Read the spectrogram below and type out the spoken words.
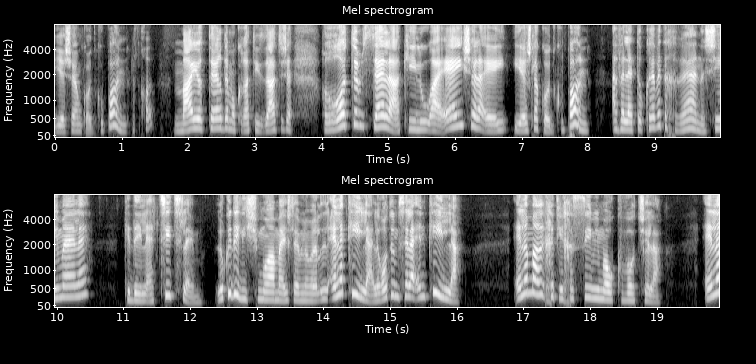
יש היום קוד קופון. נכון. מה יותר דמוקרטיזציה של... רותם סלע, כאילו ה-A של ה-A, יש לה קוד קופון. אבל את עוקבת אחרי האנשים האלה כדי להציץ להם, לא כדי לשמוע מה יש להם לומר. אין לה קהילה, לרותם סלע אין קהילה. אין לה מערכת יחסים עם העוקבות שלה. אין לה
